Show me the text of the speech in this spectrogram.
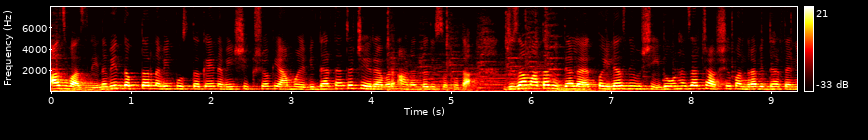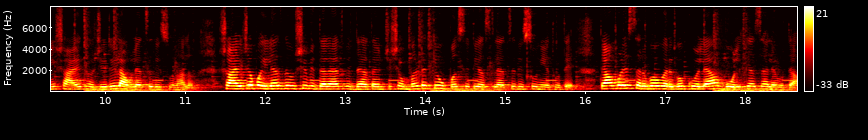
आज वाजली. नवीन दप्तर नवीन पुस्तके नवीन शिक्षक यामुळे विद्यार्थ्यांच्या चेहऱ्यावर आनंद दिसत होता. जिजामाता विद्यालयात पहिल्याच दिवशी दोन हजार चारशे पंधरा विद्यार्थ्यांनी शाळेत हजेरी लावल्याचं दिसून आलं. शाळेच्या पहिल्याच दिवशी विद्यालयात विद्यार्थ्यांची शंभर टक्के उपस्थिती असल्याचे दिसून येत होते. त्यामुळे सर्व वर्गखोल्या बोलक्या झाल्या होत्या.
